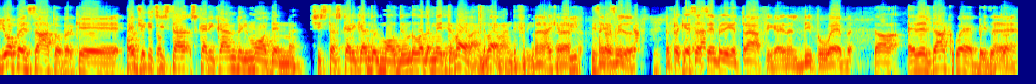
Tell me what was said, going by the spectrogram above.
Io ho pensato perché Pensi oggi che ci sta scaricando il modem, si sta scaricando il modem, lo vado a mettere, vai avanti, vai avanti Fritz. Eh, Hai capito? Ti hai capito? perché sta sempre lì che traffica è nel deep web. No, è del dark web, il. Eh.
